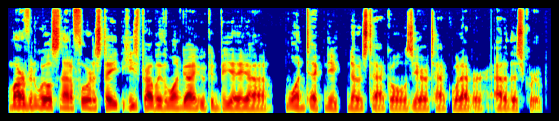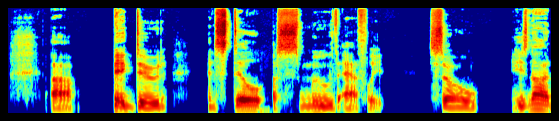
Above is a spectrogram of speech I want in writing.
Marvin Wilson out of Florida State, he's probably the one guy who could be a uh, one technique nose tackle, zero tack, whatever out of this group. Uh, big dude and still a smooth athlete. So he's not,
